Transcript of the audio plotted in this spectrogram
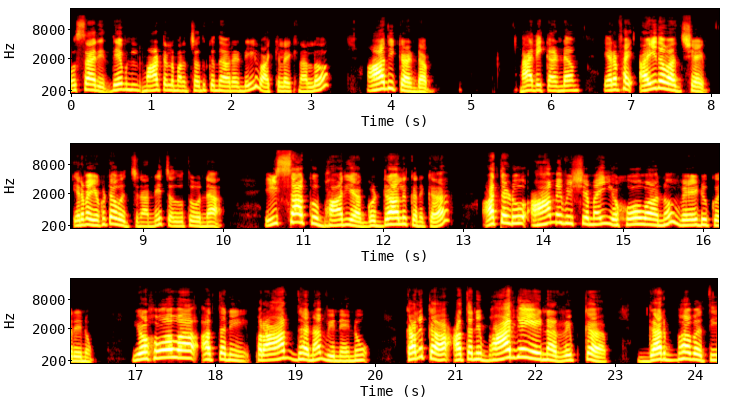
ఒకసారి దేవుని మాటలు మనం చదువుకుందాం రండి వాక్యలేఖనాల్లో. ఆది కాండం. ఆది కాండం ఇరవై ఐదవ అధ్యాయం ఇరవై ఒకటో వచనాన్ని చదువుతూ ఉన్నా. ఇస్సాకు భార్య గొడ్రాలు కనుక అతడు ఆమె విషయమై యహోవాను వేడుకొనెను. యహోవా అతని ప్రార్థన వినెను. కనుక అతని భార్య అయిన రిప్క గర్భవతి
